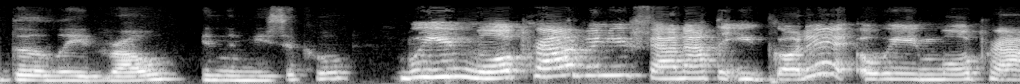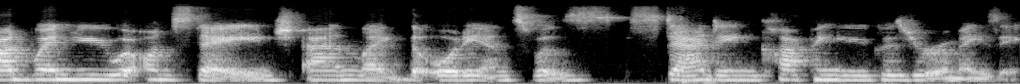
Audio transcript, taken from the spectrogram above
the lead role in the musical. Were you more proud when you found out that you got it, or were you more proud when you were on stage and like the audience was standing clapping you because you're amazing?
